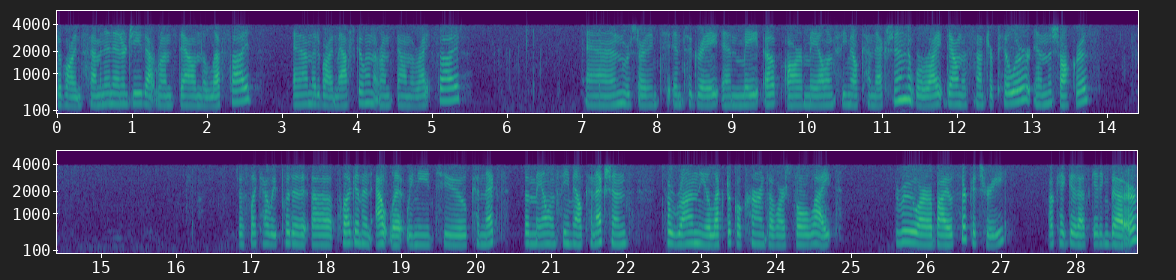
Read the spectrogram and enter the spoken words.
divine feminine energy that runs down the left side and the divine masculine that runs down the right side and we're starting to integrate and mate up our male and female connection. Right down the center pillar in the chakras. Just like how we put a, a plug in an outlet, we need to connect the male and female connections to run the electrical current of our soul light through our biocircuitry. Okay, good. That's getting better.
